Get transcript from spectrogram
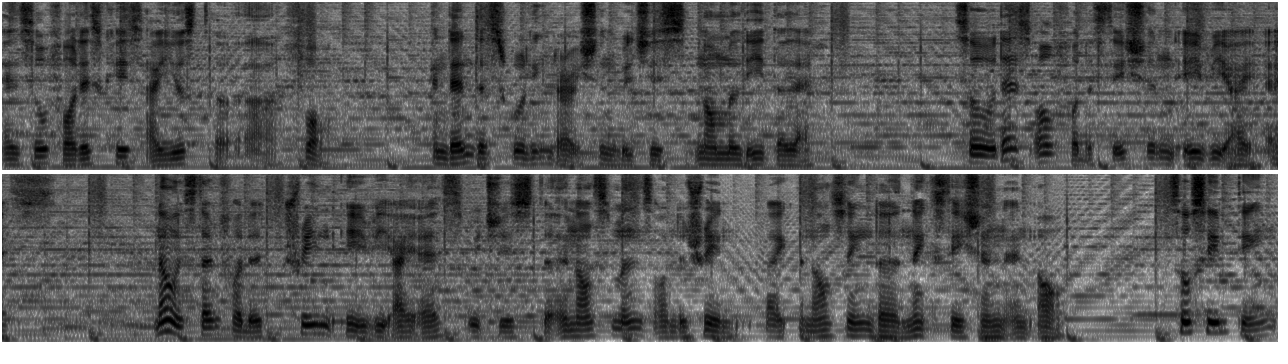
And so for this case I used the uh, 4 and then the scrolling direction which is normally the left. So that's all for the station AVIS now it's time for the train AVIS which is the announcements on the train like announcing the next station and all. So same thing,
